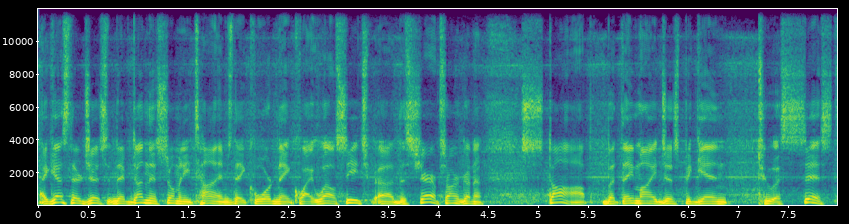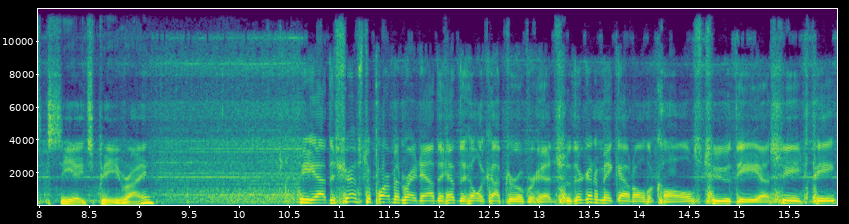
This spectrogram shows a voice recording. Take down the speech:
I guess they're just they've done this so many times. They coordinate quite well. See, uh, the sheriffs aren't going to stop, but they might just begin to assist CHP, right? Yeah, the sheriff's department right now, they have the helicopter overhead, so they're going to make out all the calls to the uh, CHP.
